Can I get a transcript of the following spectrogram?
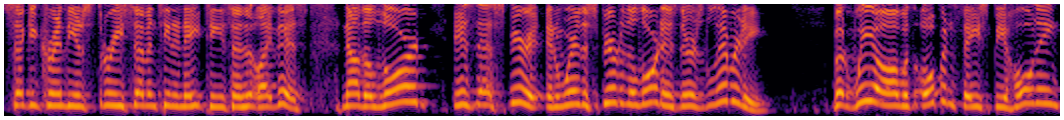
2 Corinthians 3 17 and 18 says it like this Now the Lord is that Spirit, and where the Spirit of the Lord is, there is liberty. But we all, with open face, beholding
